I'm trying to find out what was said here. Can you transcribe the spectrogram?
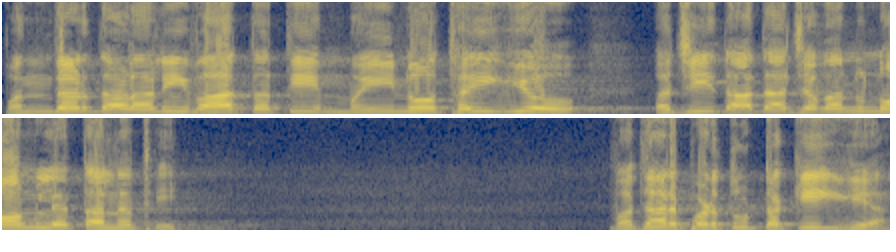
પંદર દાડાની વાત હતી, મહિનો થઈ ગયો, હજી દાદા જવાનું નોમ લેતા નથી. વધારે પડતું ટકી ગયા.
